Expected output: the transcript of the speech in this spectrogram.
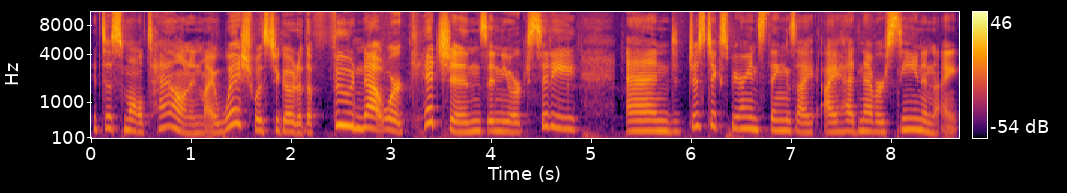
it's a small town, and my wish was to go to the Food Network kitchens in New York City and just experience things I, I had never seen. And I,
